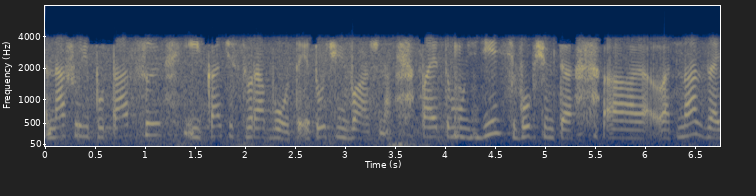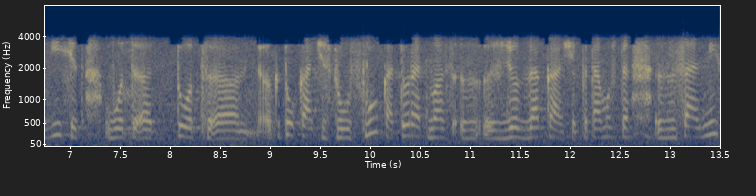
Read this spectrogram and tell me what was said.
нашу репутацию и качество работы. Это очень важно. Поэтому здесь, в общем-то, э, от нас зависит вот тот, то качество услуг, которое от нас ждет заказчик. Потому что за самих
